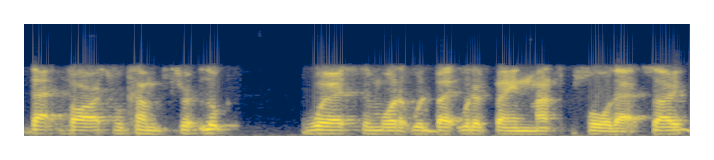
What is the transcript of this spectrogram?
that virus will come through look worse than what it would be, would have been months before that. So.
